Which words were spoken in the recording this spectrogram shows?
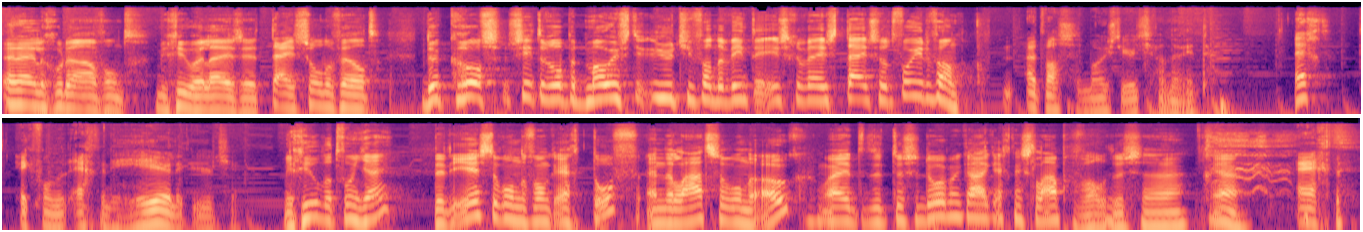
Een hele goede avond. Michiel Elijzen, Thijs Zonneveld. De cross zit er op het mooiste uurtje van de winter is geweest. Thijs, wat vond je ervan? Het was het mooiste uurtje van de winter. Echt? Ik vond het echt een heerlijk uurtje. Michiel, wat vond jij? De, de eerste ronde vond ik echt tof. En de laatste ronde ook. Maar het- tussendoor ben ik eigenlijk echt in slaap gevallen. Dus eh, ja. Echt.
